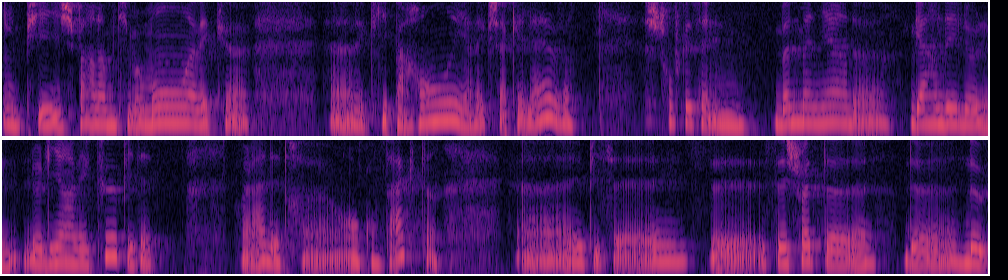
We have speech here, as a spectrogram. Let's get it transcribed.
et puis je parle un petit moment avec, euh, avec les parents et avec chaque élève. Je trouve que c'est une bonne manière de garder le, lien avec eux puis d'être voilà, d'être en contact. Et puis c'est- chouette de- de-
